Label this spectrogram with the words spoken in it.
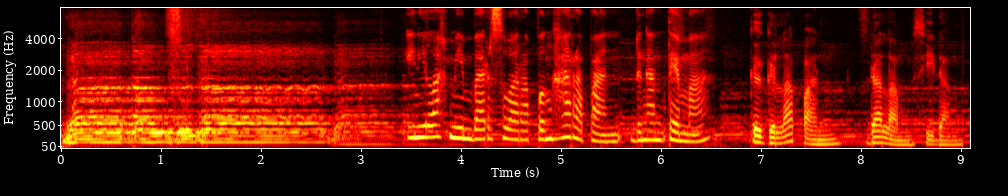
Datang segera. Inilah mimbar suara pengharapan dengan tema kegelapan dalam sidang.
